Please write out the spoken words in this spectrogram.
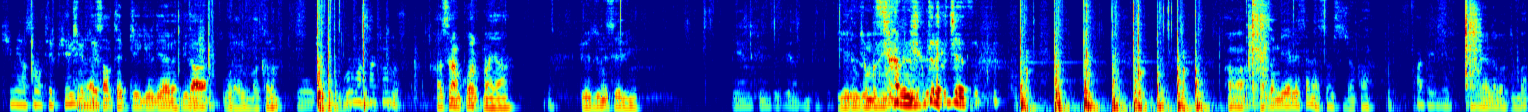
kimyasal tepkiye girdi. kimyasal tepkiye girdi. Evet bir daha vuralım bakalım. Vurmasak da olur. Hasan korkma ya. Gözünü seveyim. yeni yarın gelir. Yerincimizi yarın getireceğiz. Ama Hasan bir yerlesene sımsıcak ha. Hadi eleyim. Bir yerle bakayım bak.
